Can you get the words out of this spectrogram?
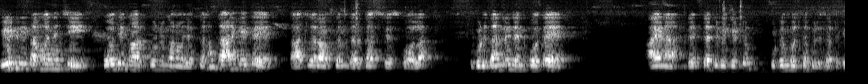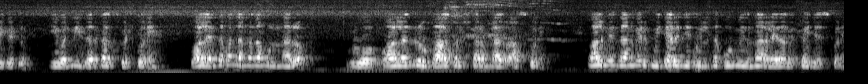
వీటికి సంబంధించి పోటీ మార్పుని మనం చెప్తున్నాం. దానికైతే తహసీల్దార్ ఆఫీసర్ దరఖాస్తు చేసుకోవాలా? ఇప్పుడు తండ్రి చనిపోతే ఆయన డెత్ సర్టిఫికెట్ కుటుంబ సభ్యుల సర్టిఫికెట్ ఇవన్నీ దరఖాస్తు పెట్టుకొని వాళ్ళు ఎంతమంది అన్నదమ్ములు ఉన్నారో వాళ్ళందరూ బాగా పరిష్కారం లాగా రాసుకొని వాళ్ళ మీద దాని మేరకు విచారం చేసి వీళ్ళంతా భూమి మీద ఉన్నారా లేదా వెరిఫై చేసుకొని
